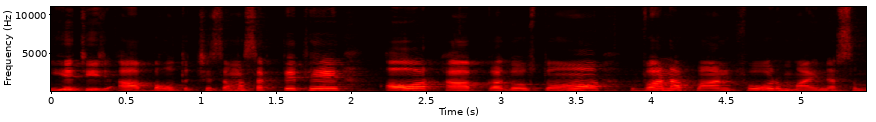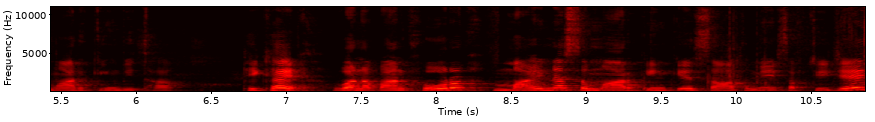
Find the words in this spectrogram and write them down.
ये चीज़ आप बहुत अच्छे समझ सकते थे। और आपका दोस्तों one upon four minus marking भी था। ठीक है? One upon four minus marking के साथ में सब चीज़ें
